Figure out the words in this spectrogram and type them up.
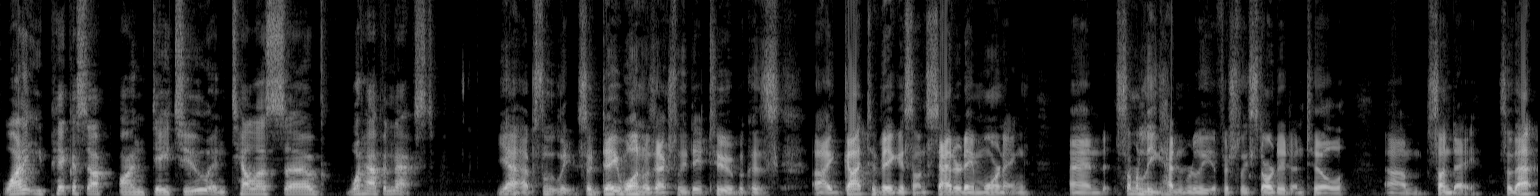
Why don't you pick us up on day two and tell us uh, what happened next? Yeah, absolutely. So day one was actually day two because I got to Vegas on Saturday morning, and Summer League hadn't really officially started until um, Sunday. So that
